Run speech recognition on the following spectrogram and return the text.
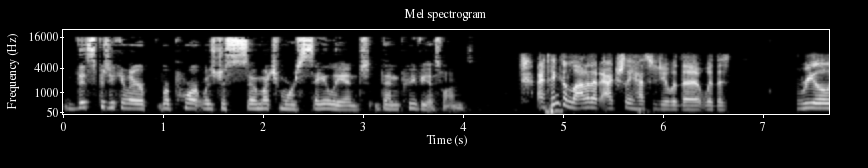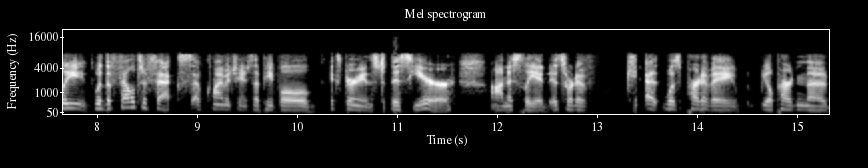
this particular report was just so much more salient than previous ones? I think a lot of that actually has to do with the with the really with the felt effects of climate change that people experienced this year. Honestly, it, it sort of was part of a you'll pardon the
